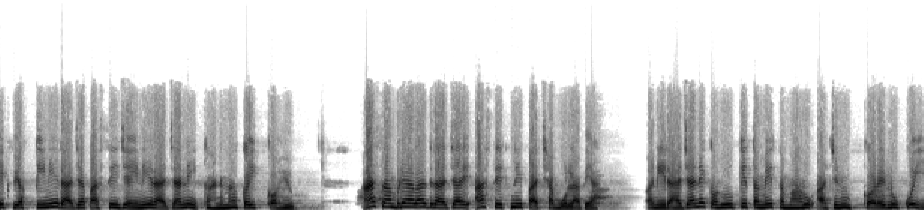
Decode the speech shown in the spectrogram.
એક વ્યક્તિને રાજા પાસે જઈને રાજાને કાનમાં કંઈક કહ્યું. આ સાંભળ્યા બાદ રાજાએ આ શેઠને પાછા બોલાવ્યા અને રાજાને કહ્યું કે તમે તમારું આજનું કરેલું કોઈ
